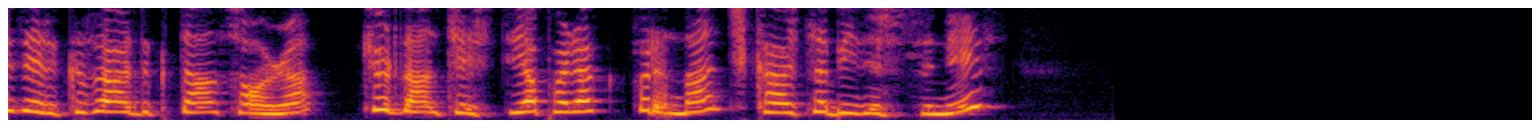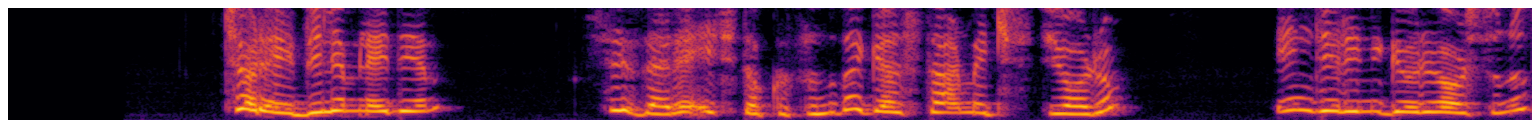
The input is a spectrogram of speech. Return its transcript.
üzeri kızardıktan sonra kürdan testi yaparak fırından çıkartabilirsiniz. Çöreği dilimledim. Sizlere iç dokusunu da göstermek istiyorum. İnceliğini görüyorsunuz.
